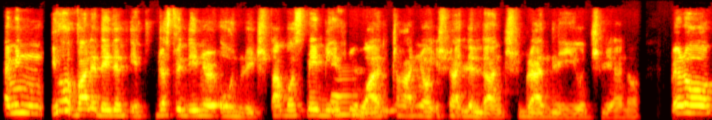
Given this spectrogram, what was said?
I mean, you have validated it just within your own reach. Tapos, maybe if you want, tsaka nyo siya ila-launch grandly, hugely, ano. Pero,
